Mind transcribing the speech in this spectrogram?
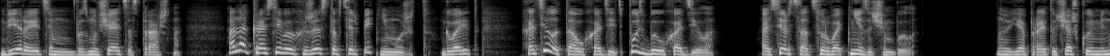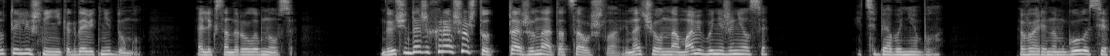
Вера этим возмущается страшно. Она красивых жестов терпеть не может. Говорит, хотела та уходить, пусть бы уходила, а сердце отцу рвать незачем было. Но я про эту чашку и минуты лишней никогда ведь не думал. Александр улыбнулся. Да очень даже хорошо, что та жена от отца ушла, иначе он на маме бы не женился. И тебя бы не было. В Варином голосе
